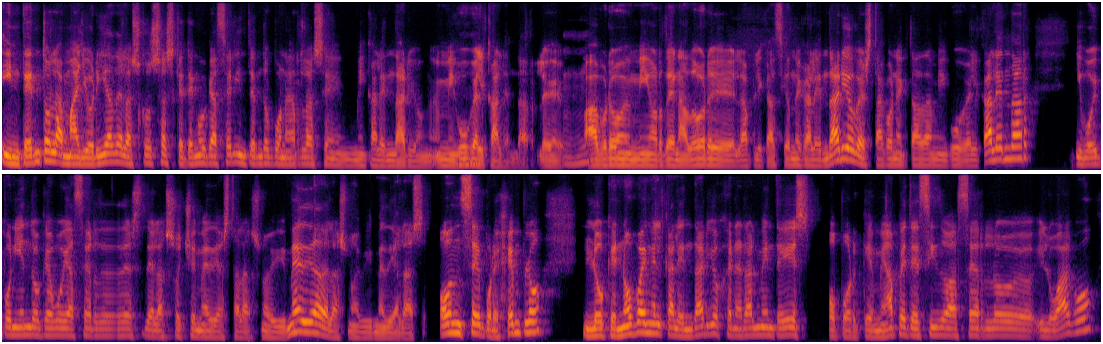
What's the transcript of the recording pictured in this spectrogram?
Intento la mayoría de las cosas que tengo que hacer, intento ponerlas en mi calendario, en mi Google Calendar. Le Abro en mi ordenador eh, la aplicación de calendario que está conectada a mi Google Calendar y voy poniendo qué voy a hacer desde las ocho y media hasta las nueve y media, de las nueve y media a las once, por ejemplo. Lo que no va en el calendario generalmente es o porque me ha apetecido hacerlo y lo hago,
